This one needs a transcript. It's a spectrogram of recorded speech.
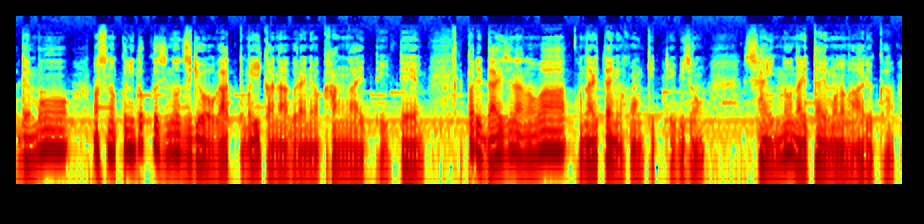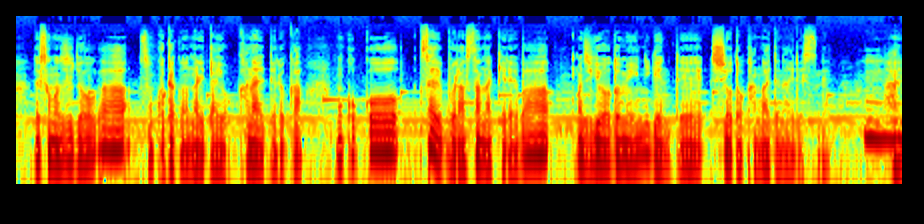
でも、まあ、その国独自の事業があってもいいかなぐらいには考えていてやっぱり大事なのはこうなりたいに本気っていうビジョン社員のなりたいものがあるか。でその事業がその顧客のなりたいを叶えてるか。もうここさえぶらさなければ、まあ、事業ドメインに限定しようとは考えてないですね。うん。はい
